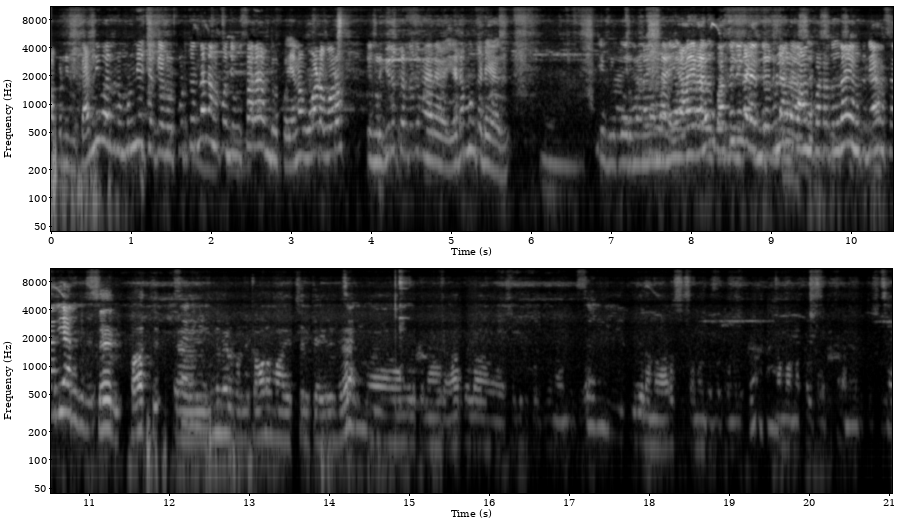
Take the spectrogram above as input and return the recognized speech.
அப்ப நீங்க தண்ணி வரதுல முன்னெச்சரிக்கை எங்களுக்கு கொடுத்திருந்தா நாங்க கொஞ்சம் உஷாரா இருந்திருப்போம். ஏன்னா ஓட ஓரம் எங்களுக்கு இருக்கிறதுக்கு வேற இடமும் கிடையாது. எங்களுக்கு ஒரு மணி பண்றதுக்கு தான் எனக்கு நேரம் சரியா இருக்குது. சரி பார்த்து இனிமேல் கொஞ்சம் கவனமா எச்சரிக்கை இருங்க. உங்களுக்கு நான் ஒரு ஆறுதலா சொல்லி கொடுத்து நான் வந்திருக்கேன். சரிங்க. இது நம்ம அரசு சம்மந்தப்பட்டவங்களுக்கு நம்ம மக்கள் தரப்புக்கு நம்ம எடுத்து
